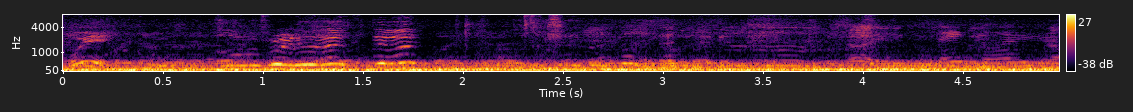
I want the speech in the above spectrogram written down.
Quick. Oh, pretty good. Thank God you're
